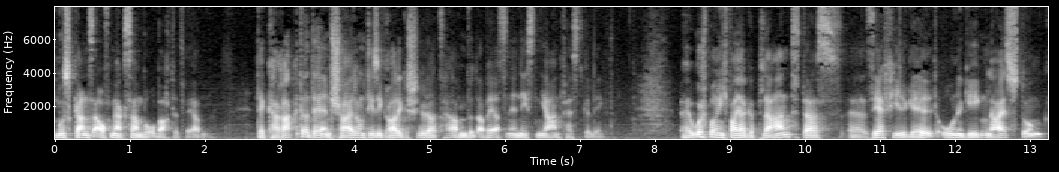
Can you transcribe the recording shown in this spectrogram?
muss ganz aufmerksam beobachtet werden. Der Charakter der Entscheidung, die Sie gerade geschildert haben, wird aber erst in den nächsten Jahren festgelegt. Äh, ursprünglich war ja geplant, dass äh, sehr viel Geld ohne Gegenleistung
